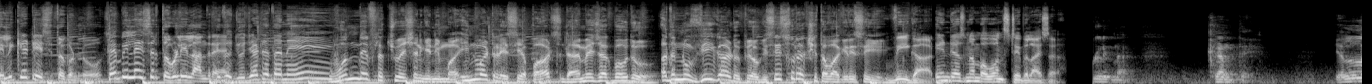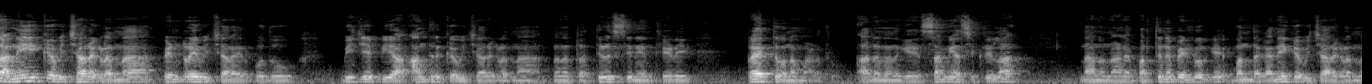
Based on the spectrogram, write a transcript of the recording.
ಡೆಲಿಕೇಟ್ ಎಸಿ ತಗೊಂಡು ಸ್ಟೆಬಿಲೈಸರ್ ತಗೊಳ್ಳಿಲ್ಲ ಅಂದ್ರೆ? ಇದು ಜೂಜಾಟ ತಾನೇ? ಒಂದೇ ಫ್ಲಕ್ಚುಯೇಷನ್ಗೆ ನಿಮ್ಮ ಇನ್ವರ್ಟರ್ ಎಸಿಯ ಪಾರ್ಟ್ಸ್ ಡ್ಯಾಮೇಜ್ ಆಗಬಹುದು. ಅದನ್ನು ವಿ ಗಾರ್ಡ್ ಉಪಯೋಗಿಸಿ ಸುರಕ್ಷಿತವಾಗಿರಿಸಿ. V-Guard India's India's number one stabilizer. ಕಂತೆ ಎಲ್ಲ ಅನೇಕ ವಿಚಾರಗಳನ್ನ ಪೆಂಡ್ರೈವ್ ವಿಚಾರ ಇರ್ಬೋದು ಬಿಜೆಪಿಯ ಆಂತರಿಕ ವಿಚಾರಗಳನ್ನ ನನ್ನ ಹತ್ರ ತಿಳಿಸ್ತೀನಿ ಅಂತ ಹೇಳಿ ಪ್ರಯತ್ನವನ್ನ ಮಾಡಿದ್ರು. ಆದ್ರೆ ನನಗೆ ಸಮಯ ಸಿಕ್ಕಲಿಲ್ಲ ನಾನು ನಾಳೆ ಬರ್ತೇನೆ ಬೆಂಗಳೂರಿಗೆ. ಬಂದಾಗ ಅನೇಕ ವಿಚಾರಗಳನ್ನ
